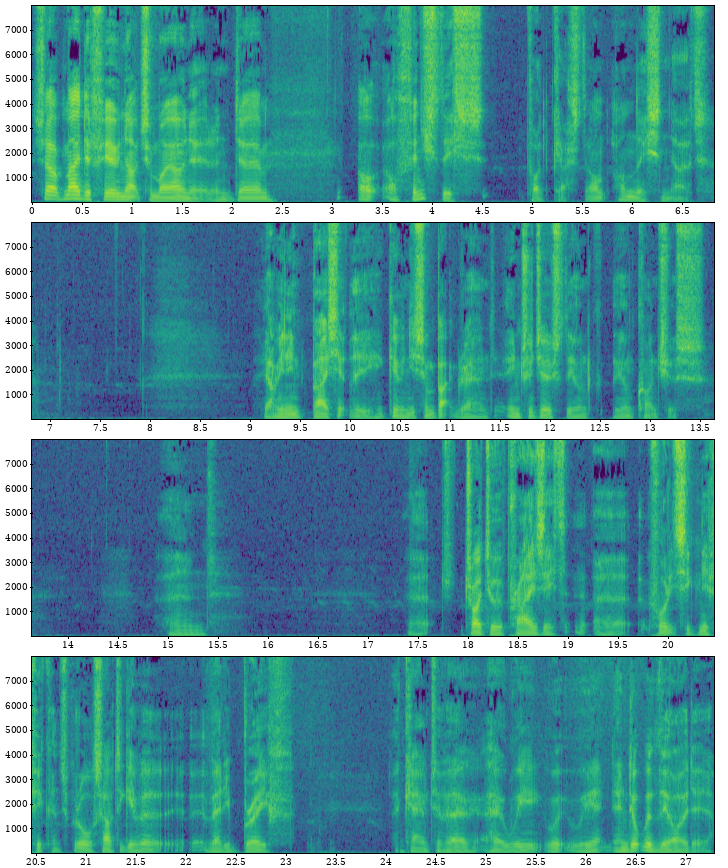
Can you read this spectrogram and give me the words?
So I've made a few notes of my own here, and um, I'll, I'll finish this podcast on, on this note. I mean, basically, giving you some background, introduce the un- the unconscious, and uh, try to appraise it uh, for its significance, but also to give a, a, very brief account of how, how we, we, we end up with the idea.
